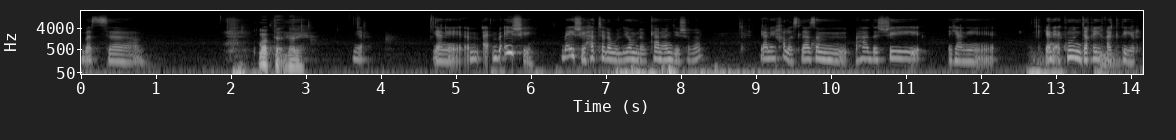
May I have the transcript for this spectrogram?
بس آه ما بتقدري. يعني بأي شيء بأي شيء. حتى لو اليوم لو كان عندي شغل يعني خلص لازم هذا الشيء يعني يعني أكون دقيقة كثير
